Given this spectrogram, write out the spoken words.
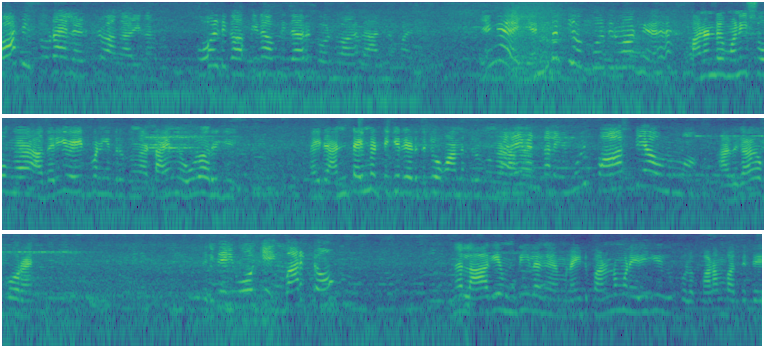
காஃபி சூடா இல்ல எடுத்துட்டு வாங்க அப்படின்னா கோல்டு காஃபினா அப்படிதான் இருக்கும்னுவாங்கல்ல அந்த மாதிரி. ஏங்க எண்பத்தி ஒன்பது ரூபாங்க. பன்னெண்டு மணி ஷோங்க. அது வரைக்கும் வெயிட் பண்ணிட்டு இருக்குங்க. டைம் எவ்வளோ இருக்கு? நைட் அன் டைம்ல டிக்கெட் எடுத்துட்டு உட்காந்துட்டு இருக்குங்க முழு பார்த்தே ஆகணுமா? அதுக்காக போகிறேன் சரி. ஓகே வரட்டும். இன்னும் லாகே முடியலங்க. நைட்டு பன்னெண்டு மணி வரைக்கும் போல படம் பார்த்துட்டு.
